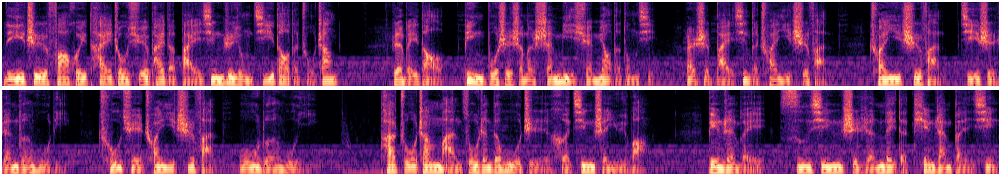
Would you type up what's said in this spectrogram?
李治发挥泰州学派的百姓日用极道的主张，认为道并不是什么神秘玄妙的东西，而是百姓的穿衣吃饭。穿衣吃饭即是人伦物理，除却穿衣吃饭，无伦物矣。他主张满足人的物质和精神欲望。并认为私心是人类的天然本性，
